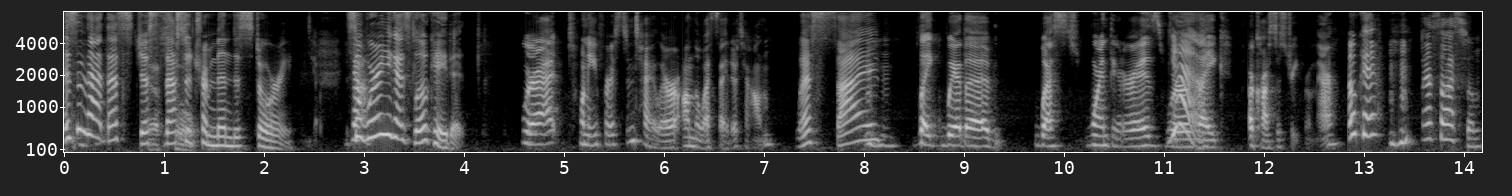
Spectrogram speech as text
Isn't that that's just That's that's, cool. a tremendous story. So Yeah. where are you guys located? We're at 21st and Tyler on the west side of town. West Side. Mhm. Like where the West Warren Theater is, we're Yeah. like across the street from there. Okay, Mhm. that's awesome.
